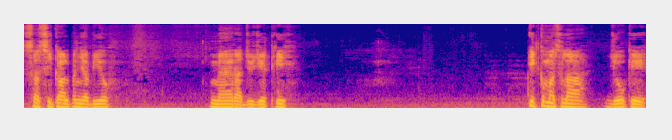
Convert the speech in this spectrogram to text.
ਸਤਿ ਸ਼੍ਰੀ ਅਕਾਲ ਪੰਜਾਬੀਓ, ਮੈਂ ਰਾਜੂ ਜੇਠੀ। ਇੱਕ ਮਸਲਾ ਜੋ ਕਿ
